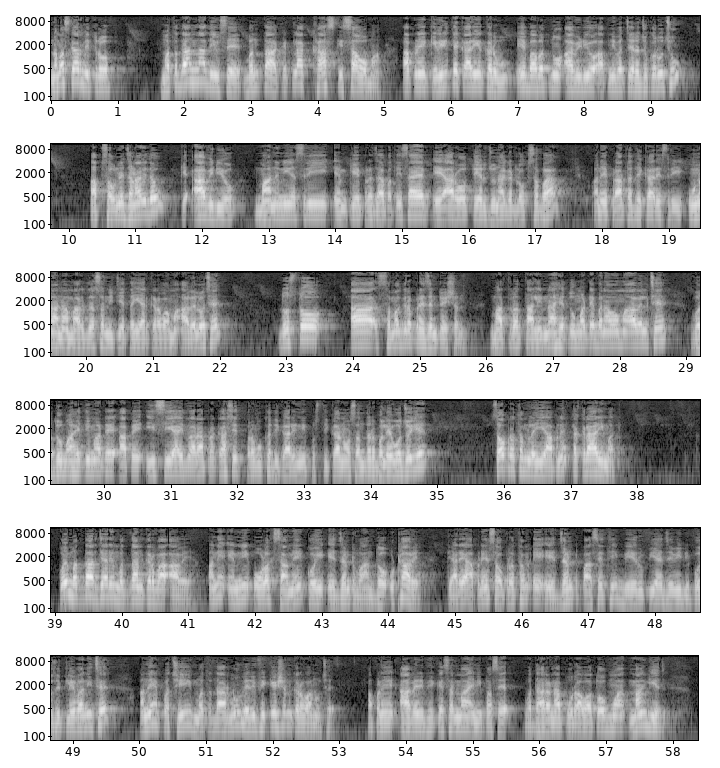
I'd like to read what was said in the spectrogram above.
નમસ્કાર મિત્રો. મતદાનના દિવસે બનતા કેટલાક ખાસ કિસ્સાઓમાં આપણે કેવી રીતે કાર્ય કરવું એ બાબતનો આ વીડિયો આપની વચ્ચે રજૂ કરું છું. આપ સૌને જણાવી દઉં કે આ વીડિયો માનનીય શ્રી એમ કે પ્રજાપતિ સાહેબ એઆરઓ તેર જુનાગઢ લોકસભા અને પ્રાંત અધિકારી શ્રી ઉનાના માર્ગદર્શન નીચે તૈયાર કરવામાં આવેલો છે. દોસ્તો, આ સમગ્ર પ્રેઝન્ટેશન માત્ર તાલીમના હેતુ માટે બનાવવામાં આવેલ છે. વધુ માહિતી માટે આપે ઈસીઆઈ દ્વારા પ્રકાશિત પ્રમુખ અધિકારીની પુસ્તિકાનો સંદર્ભ લેવો જોઈએ. સૌપ્રથમ લઈએ આપણે તકરારી મત. કોઈ મતદાર જ્યારે મતદાન કરવા આવે અને એમની ઓળખ સામે કોઈ એજન્ટ વાંધો ઉઠાવે, ત્યારે આપણે સૌપ્રથમ એ એજન્ટ પાસેથી બે રૂપિયા જેવી ડિપોઝિટ લેવાની છે અને પછી મતદારનું વેરિફિકેશન કરવાનું છે. આપણે આ વેરિફિકેશનમાં એની પાસે વધારાના પુરાવા તો માંગીએ જ.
